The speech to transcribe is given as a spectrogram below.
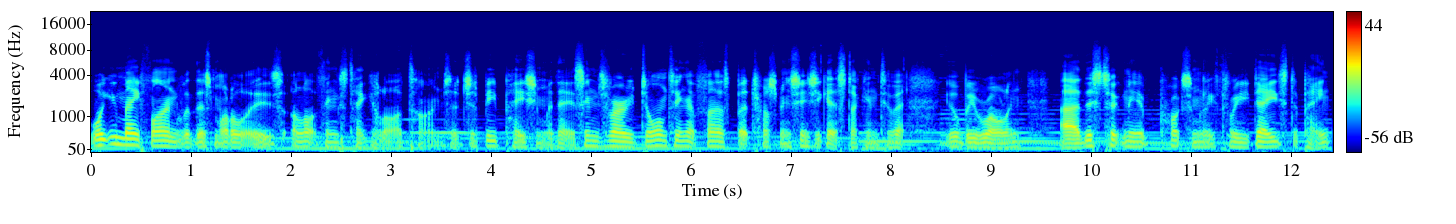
What you may find with this model is a lot of things take a lot of time, so just be patient with it. It seems very daunting at first, but trust me, as soon as you get stuck into it, you'll be rolling. Uh, this took me approximately three days to paint,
